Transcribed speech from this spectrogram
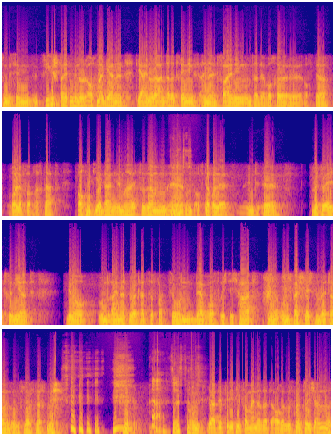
so ein bisschen zwiegespalten bin und auch mal gerne die ein oder andere Trainingseinheit vor allen Dingen unter der Woche äh, auf der Rolle verbracht habe. Auch mit dir, Daniel, mal zusammen äh, uns auf der Rolle äh, virtuell trainiert. Genau, und Reinhard gehört halt zur Fraktion, der braucht es richtig hart. Ne? Und bei schlechtem Wetter, sonst läuft das nicht. ja, so ist es. Und ja, definitiv von meiner Seite auch. Es ist natürlich anders.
